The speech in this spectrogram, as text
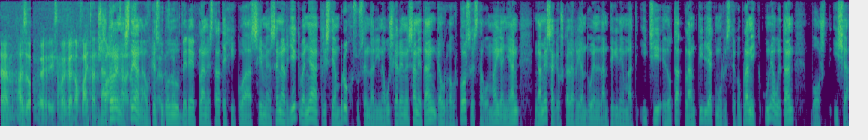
also, äh, ich sag mal, wir werden auch weiter Datorren astean aurkeztuko du bere plan estrategikoa Siemens Energik, baina Christian Bruch zuzendari nagusiaren esanetan gaur gaurkoz ez dago mai gainean gamesak Euskal Herrian duen lanteginen bat itxi edota plantillak murrizteko planik. Une hauetan bost isa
